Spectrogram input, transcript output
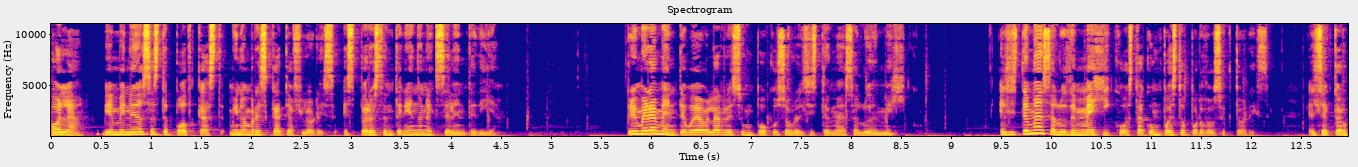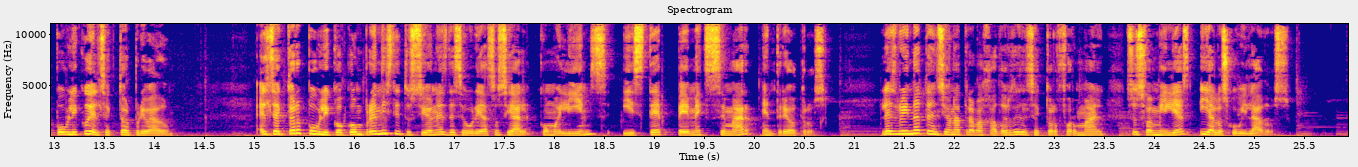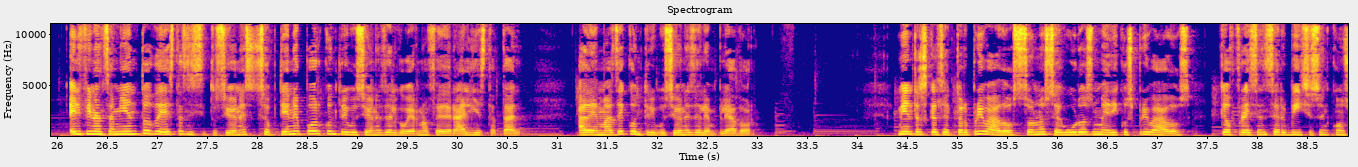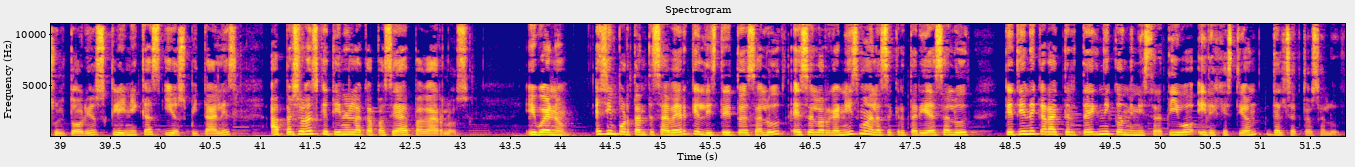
Hola, bienvenidos a este podcast. Mi nombre es Katia Flores. Espero estén teniendo un excelente día. Primeramente voy a hablarles un poco sobre el sistema de salud en México. El sistema de salud de México está compuesto por dos sectores, el sector público y el sector privado. El sector público comprende instituciones de seguridad social como el IMSS, ISTE, Pemex, CEMAR, entre otros. Les brinda atención a trabajadores del sector formal, sus familias y a los jubilados. El financiamiento de estas instituciones se obtiene por contribuciones del gobierno federal y estatal, además de contribuciones del empleador. Mientras que el sector privado son los seguros médicos privados que ofrecen servicios en consultorios, clínicas y hospitales a personas que tienen la capacidad de pagarlos. Y bueno, es importante saber que el Distrito de Salud es el organismo de la Secretaría de Salud que tiene carácter técnico, administrativo y de gestión del sector salud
